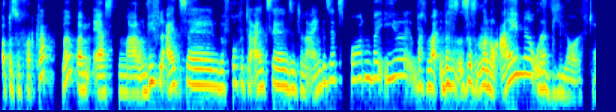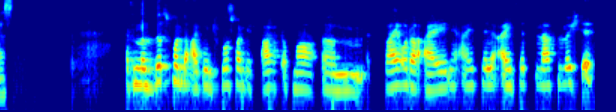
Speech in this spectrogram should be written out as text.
ob das sofort klappt, ne, beim ersten Mal. Und wie viele Eizellen, befruchtete Eizellen sind denn eingesetzt worden bei ihr? Was, ist das immer nur eine oder wie läuft das? Also man wird von der Agentur schon gefragt, ob man ähm, zwei oder eine Eizelle einsetzen lassen möchte.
